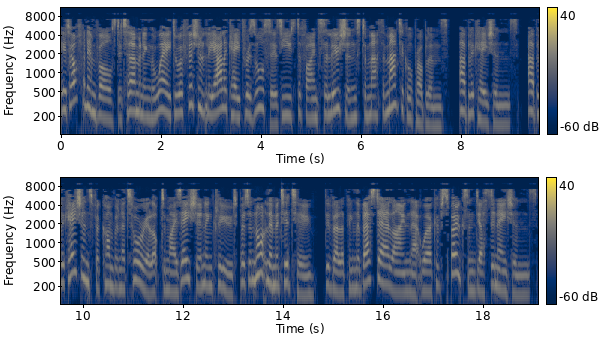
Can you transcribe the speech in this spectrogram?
It often involves determining the way to efficiently allocate resources used to find solutions to mathematical problems. Applications Applications for combinatorial optimization include, but are not limited to, developing the best airline network of spokes and destinations,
